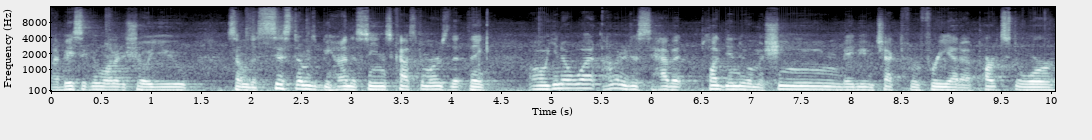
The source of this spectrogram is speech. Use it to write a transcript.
I basically wanted to show you some of the systems behind the scenes customers that think, oh, you know what, I'm going to just have it plugged into a machine, maybe even checked for free at a parts store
